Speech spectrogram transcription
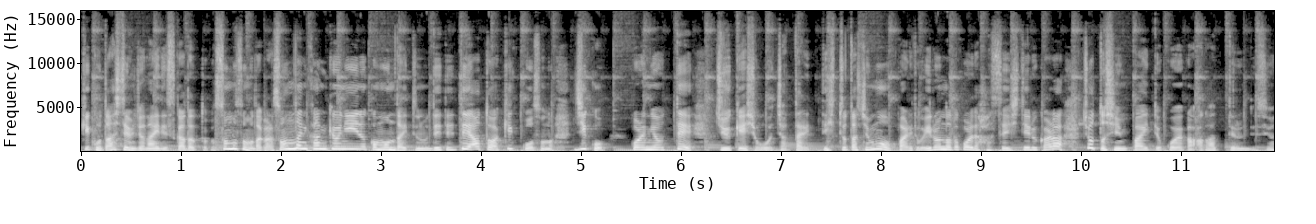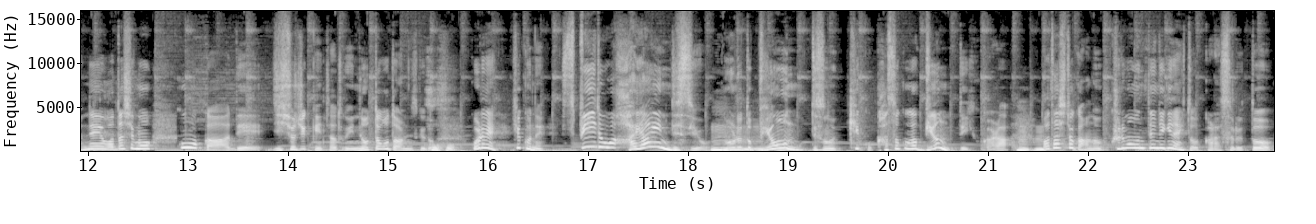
結構出してるんじゃないですかだとか、そもそもだからそんなに環境にいいのか問題っていうのも出てて、あとは結構その事故、これによって重軽傷を負っちゃったりって人たちもパリとかいろんなところで発生してるから、ちょっと心配っていう声が上がってるんですよね。私も福岡で実証実験行った時に乗ったことあるんですけど。これね、結構ね、スピードが速いんですよ。乗るとビヨンってその結構加速がビュンっていくから、うんうん私とかあの、車運転できない人からすると、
